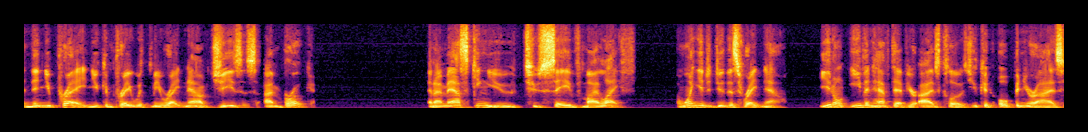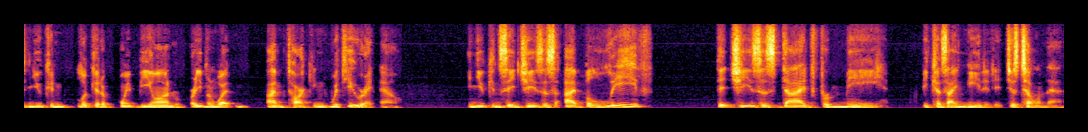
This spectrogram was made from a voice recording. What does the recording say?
And then you pray, and you can pray with me right now Jesus, I'm broken. And I'm asking you to save my life. I want you to do this right now. You don't even have to have your eyes closed. You can open your eyes and you can look at a point beyond or even what I'm talking with you right now. And you can say, Jesus, I believe that Jesus died for me because I needed it. Just tell him that.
